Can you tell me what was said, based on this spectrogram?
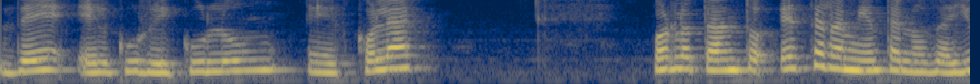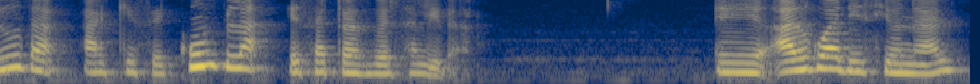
del currículum escolar. Por lo tanto, esta herramienta nos ayuda a que se cumpla esa transversalidad. Eh, algo adicional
